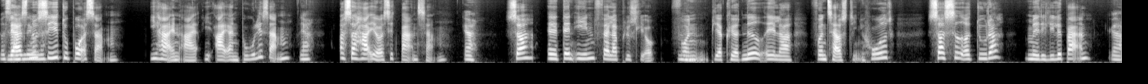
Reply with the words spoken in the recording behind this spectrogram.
Med Lad os nu sige, at du bor sammen. I har en ejer, I ejer en bolig sammen, ja. og så har I også et barn sammen. Ja. Så øh, den ene falder pludselig om, for mm. en, bliver kørt ned, eller får en tagsten i hovedet. Så sidder du der med det lille barn, ja.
